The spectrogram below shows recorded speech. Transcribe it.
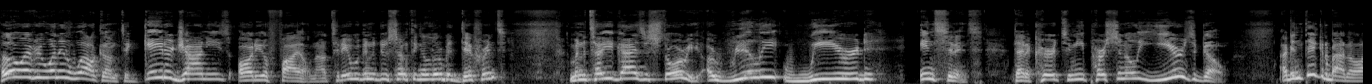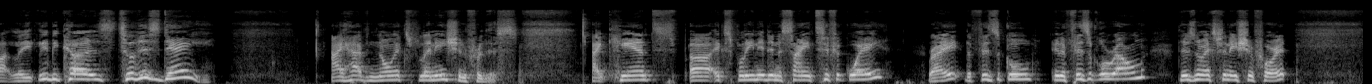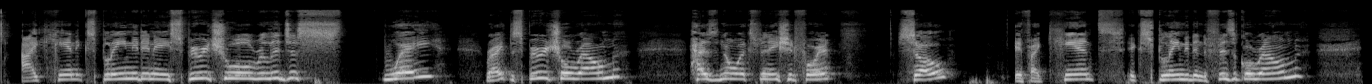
Hello, everyone, and welcome to Gator Johnny's audio file. Now, today we're going to do something a little bit different. I'm going to tell you guys a story, a really weird incident that occurred to me personally years ago. I've been thinking about it a lot lately because to this day, I have no explanation for this. I can't uh, explain it in a scientific way, right? The physical, in a physical realm, there's no explanation for it. I can't explain it in a spiritual, religious way, right? The spiritual realm has no explanation for it. So, if I can't explain it in the physical realm,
